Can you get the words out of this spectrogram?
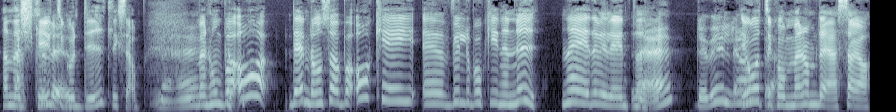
annars kan jag ju inte gå absolut. dit liksom. Nej. Men hon bara, åh, det enda hon sa bara, okej, eh, vill du boka in en ny? Nej, det vill jag inte. Nej, det vill jag, jag inte. återkommer om det, sa jag.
